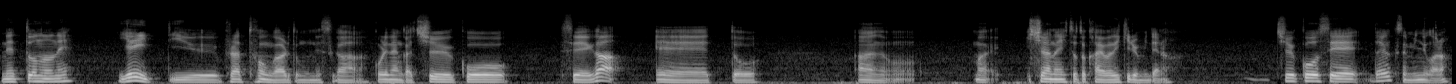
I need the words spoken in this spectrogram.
ネットのねイエイっていうプラットフォームがあると思うんですがこれなんか中高生がえー、っとあのまあ知らない人と会話できるみたいな。中高生大学生もいるのかな？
